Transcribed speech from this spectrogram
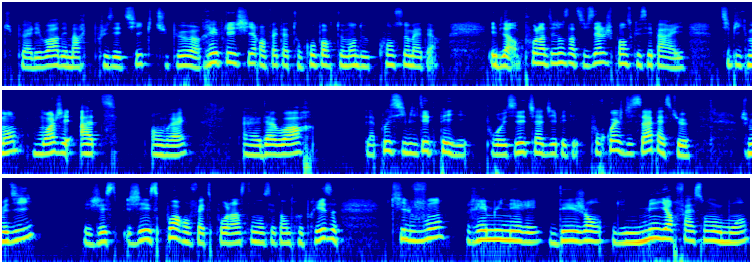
Tu peux aller voir des marques plus éthiques, tu peux réfléchir en fait à ton comportement de consommateur. Eh bien, pour l'intelligence artificielle, je pense que c'est pareil. Typiquement, moi j'ai hâte, en vrai, euh, d'avoir la possibilité de payer pour utiliser ChatGPT. Pourquoi je dis ça? Parce que je me dis, j'ai espoir en fait pour l'instant dans cette entreprise qu'ils vont rémunérer des gens d'une meilleure façon au moins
